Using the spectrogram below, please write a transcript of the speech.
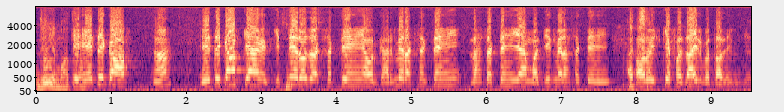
जी कि एहतिकाफ हाँ? एहतिकाफ क्या कितने रोज रख सकते हैं और घर में रख सकते हैं रह सकते हैं या मस्जिद में रह सकते हैं? अच्छा। और इसके फजाइल बता दें मुझे।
